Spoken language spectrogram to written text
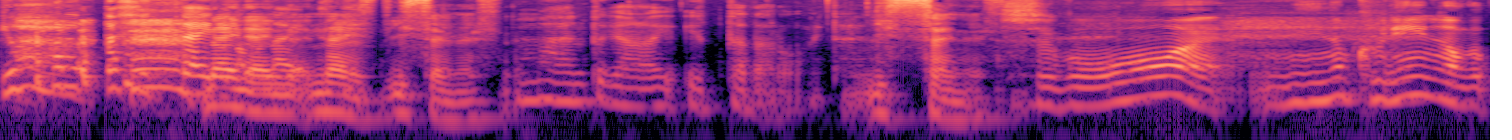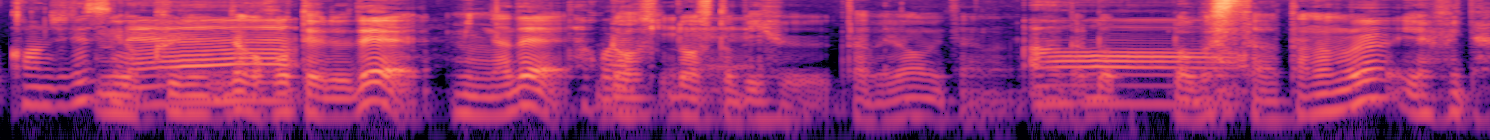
酔っ払った失態とないなないないいないです。一切ないですね。お前あの時あの言っただろうみたいな。一切ないですすごい。みんなクリーンな感じですね。クリーンだからホテルでみんなでロースローストビーフ食べようみたいな。なんかロロブスター頼む？いやみたい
